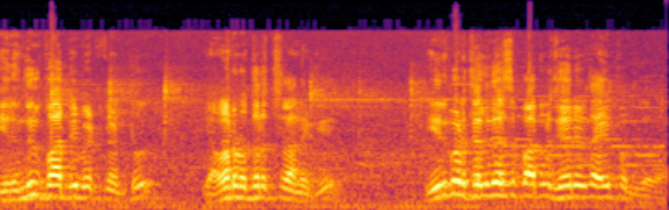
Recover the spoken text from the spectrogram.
ఈయన ఎందుకు పార్టీ పెట్టినట్టు? ఎవరు ముద్రించడానికి ఈయన కూడా తెలుగుదేశం పార్టీలో చేరేది అయిపోతుంది కదా.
